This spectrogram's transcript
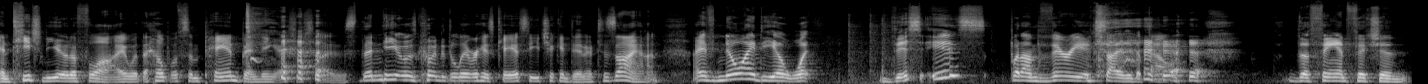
And teach Neo to fly with the help of some pan bending exercises. then Neo is going to deliver his KFC chicken dinner to Zion. I have no idea what this is, but I'm very excited about the fan fiction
